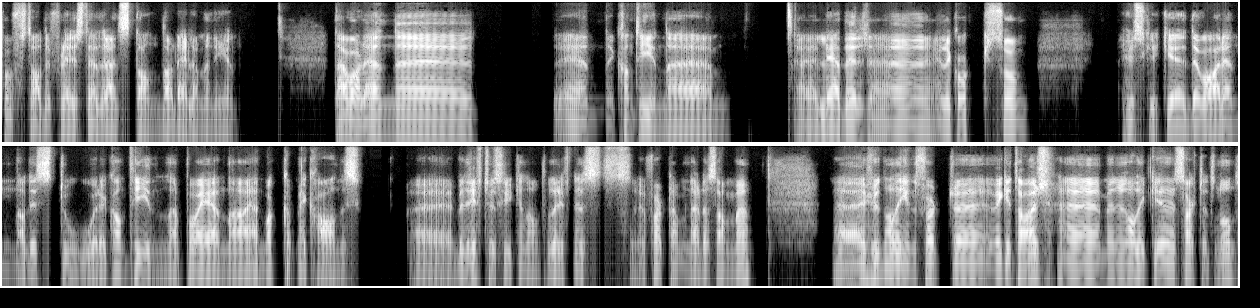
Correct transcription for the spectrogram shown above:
på stadig flere steder er en standard del av menyen. Der var det en, en kantineleder eller kokk som jeg husker ikke, Det var en av de store kantinene på en, av, en mekanisk bedrift. Jeg husker ikke navnet på bedriftens farta, men det er det samme. Eh, hun hadde innført eh, vegetar, eh, men hun hadde ikke sagt det til noen.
